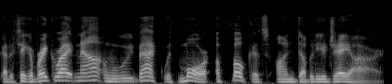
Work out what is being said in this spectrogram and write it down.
Got to take a break right now, and we'll be back with more of Focus on WJR.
